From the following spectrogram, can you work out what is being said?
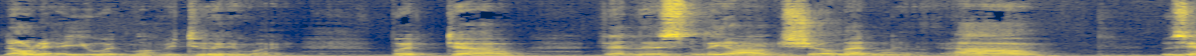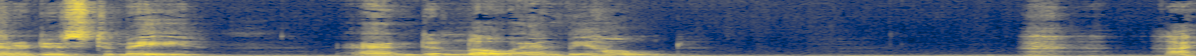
No, no, you wouldn't want me to anyway. But uh, then this Leon Schumann uh, was introduced to me, and uh, lo and behold, I,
